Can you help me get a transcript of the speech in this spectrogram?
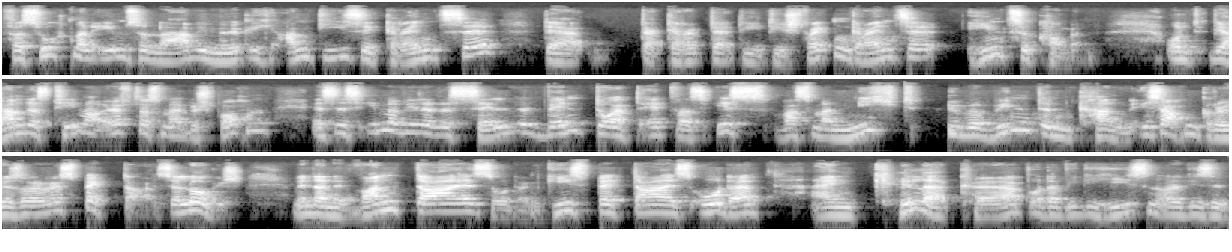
versucht man eben so nah wie möglich an diese Grenze der, der, der, die, die Streckengrenze hinzukommen. Und wir haben das Thema öfters mal besprochen. Es ist immer wieder dasselbe, wenn dort etwas ist, was man nicht überwinden kann, ist auch ein größerer Respekt da. Ist ja logisch. Wenn da eine Wand da ist oder ein Gießbett da ist oder ein Killer Curb oder wie die hießen oder diese,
